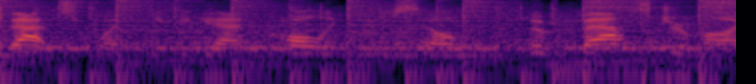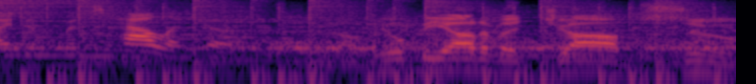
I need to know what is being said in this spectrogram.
That's when he began calling himself the mastermind of Metallica. Well, he'll be out of a job soon.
